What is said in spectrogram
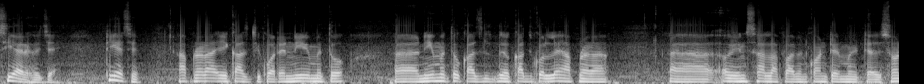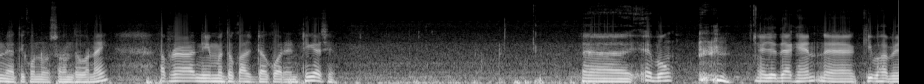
শেয়ার হয়ে যায়। ঠিক আছে? আপনারা এই কাজটি করেন, নিয়মিত নিয়মিত কাজ কাজ করলে আপনারা ইনশাল্লাহ পাবেন কন্টেন্ট মনিটাইজেশন এতে কোনো সন্দেহ নাই। আপনারা নিয়মিত কাজটা করেন, ঠিক আছে? এবং এই যে দেখেন কীভাবে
